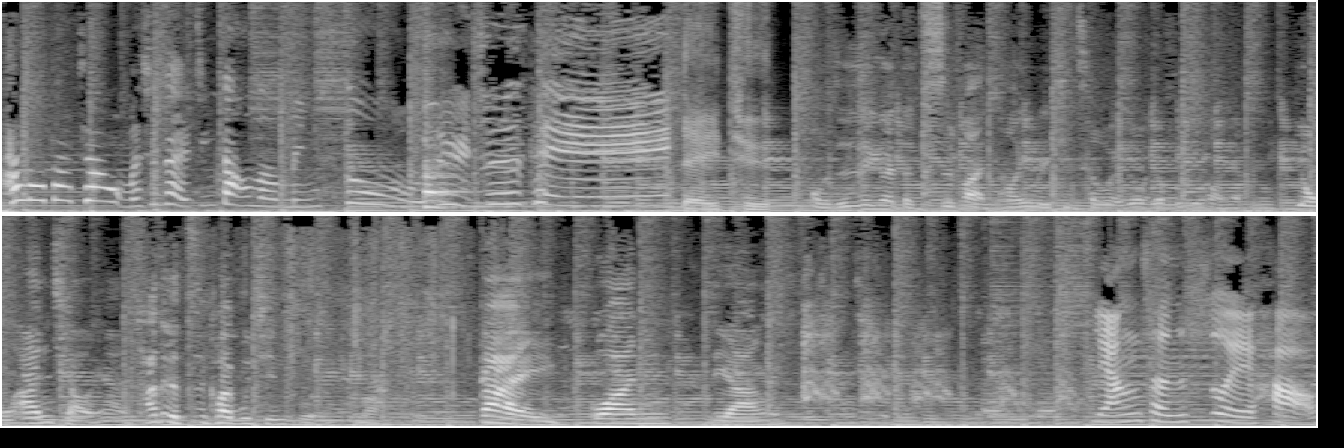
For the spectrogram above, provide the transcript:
Woo！Hello，大家，我们现在已经到了民宿绿之亭。Day two. 我只是因为等吃饭，然后因为没停车位，所以我就飞进方向。永安桥，你看它这个字快不清楚了，是吗？盖棺梁良辰岁号，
